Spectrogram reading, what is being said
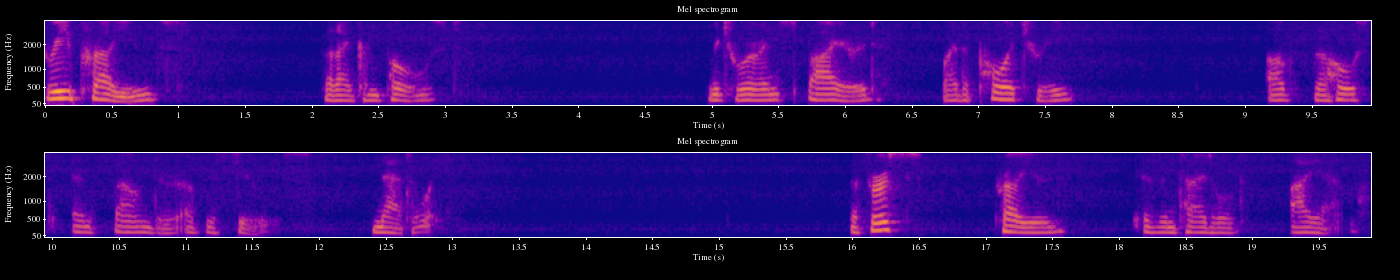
Three preludes that I composed, which were inspired by the poetry of the host and founder of this series, Natalie. The first prelude is entitled I Am.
